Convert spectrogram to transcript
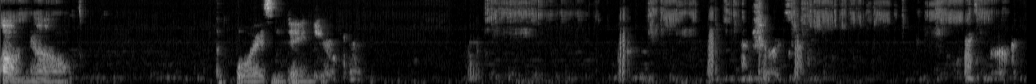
Oh no. Boy's in danger. I'm sure it's Rook.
